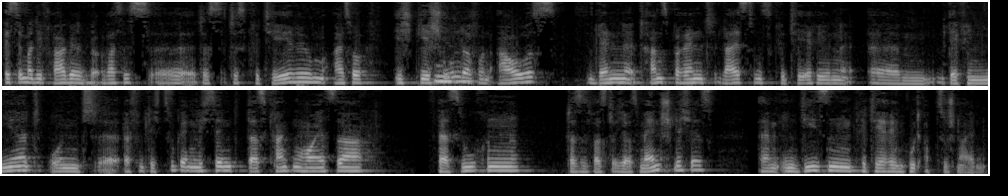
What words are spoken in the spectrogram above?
ist immer die Frage, was ist äh, das, das Kriterium? Also ich gehe schon mhm. davon aus, wenn transparent Leistungskriterien ähm, definiert und äh, öffentlich zugänglich sind, dass Krankenhäuser versuchen, das ist was durchaus Menschliches, ähm, in diesen Kriterien gut abzuschneiden.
